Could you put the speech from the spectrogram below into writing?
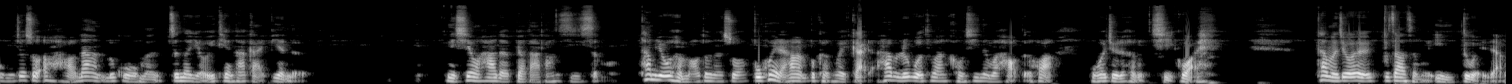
我们就说，哦，好，那如果我们真的有一天他改变了，你希望他的表达方式是什么？他们就会很矛盾的说，不会的，他们不可能会改的。他们如果突然口气那么好的话，我会觉得很奇怪，他们就会不知道怎么应对这样。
